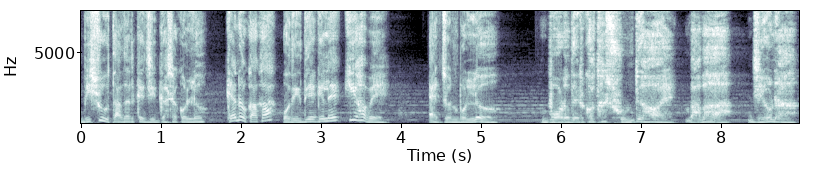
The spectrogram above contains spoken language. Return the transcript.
বিশু তাদেরকে জিজ্ঞাসা করল, কেন কাকা, ওদিক দিয়ে গেলে কি হবে? একজন বলল, বড়দের কথা শুনতে হয়, বাবা, যেও না।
